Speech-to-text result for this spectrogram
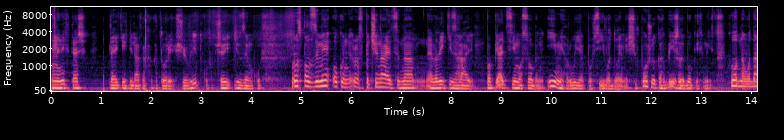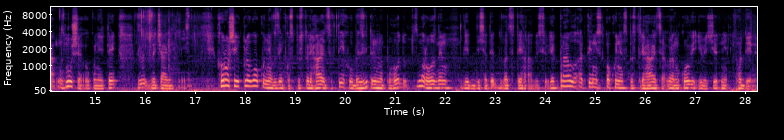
на них теж деяких ділянках акваторії, що влітку, що і взимку. Розпал зими окунь розпочинається на великій зграї по 5-7 особин і мігрує по всій водоймищі в пошуках більш глибоких місць. Холодна вода змушує окуня йти з звичайних місць. Хороший кльов окуня взимку спостерігається в тиху, безвітряну погоду з морозним від 10 до 20 градусів. Як правило, активність окуня спостерігається в ранкові і вечірні години.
